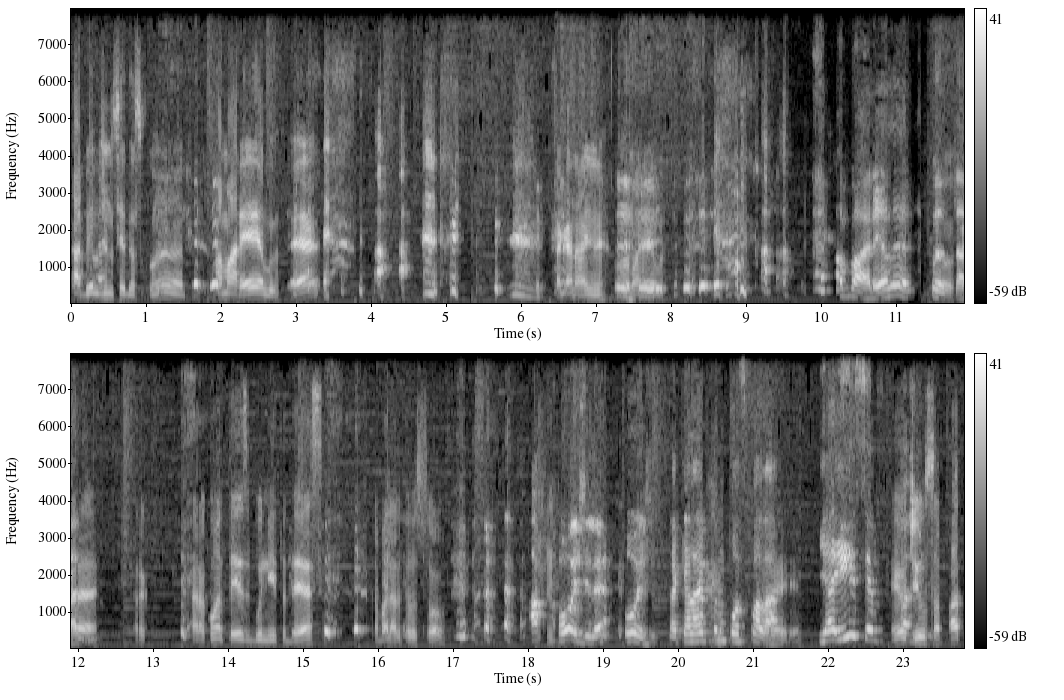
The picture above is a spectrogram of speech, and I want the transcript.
cabelo de não sei das quantas, amarelo, é. Sacanagem, né? O amarelo. Amarelo é fantástico. cara, cara, cara com uma tese bonita dessa, trabalhado pelo sol. Ah, hoje, né? Hoje. Naquela época eu não posso falar. É, E aí você. Eu tinha um sapato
